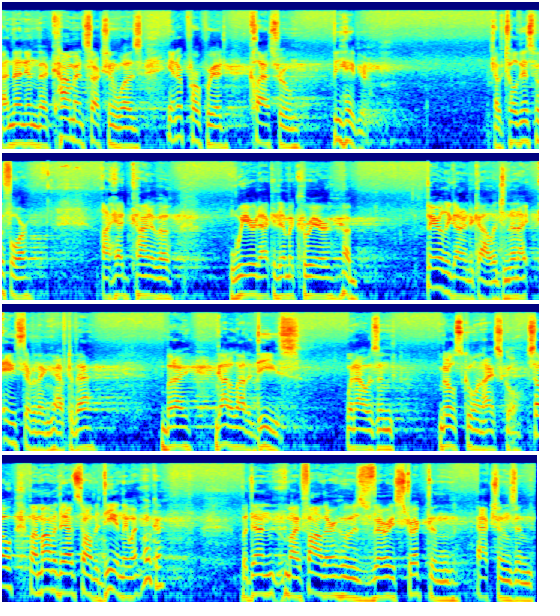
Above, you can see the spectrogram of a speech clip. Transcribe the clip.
and then in the comment section was inappropriate classroom behavior. I've told you this before. I had kind of a weird academic career. I barely got into college, and then I aced everything after that. But I got a lot of D's when I was in middle school and high school. So my mom and dad saw the D and they went, okay. But then my father, who's very strict in actions and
